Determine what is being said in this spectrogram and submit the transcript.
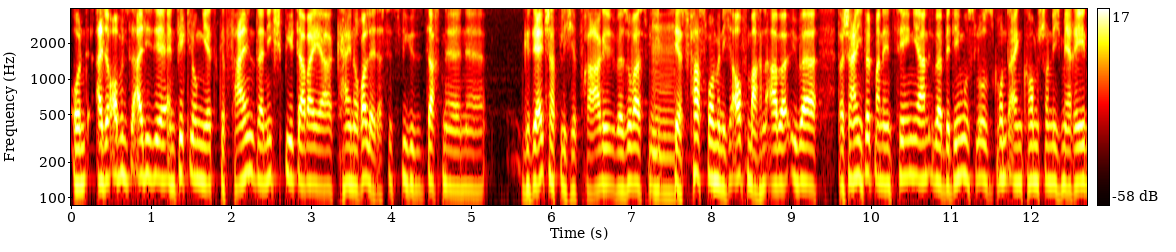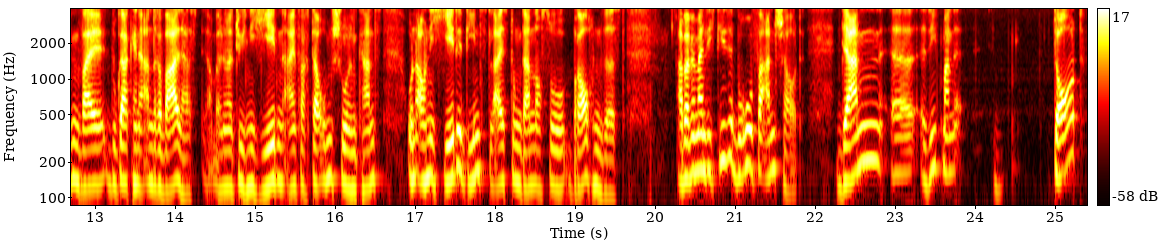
Und also ob uns all diese Entwicklungen jetzt gefallen oder nicht, spielt dabei ja keine Rolle. Das ist, wie gesagt, eine, eine gesellschaftliche Frage. Über sowas wie, mhm. das Fass wollen wir nicht aufmachen, aber über, wahrscheinlich wird man in zehn Jahren über bedingungsloses Grundeinkommen schon nicht mehr reden, weil du gar keine andere Wahl hast. Ja, weil du natürlich nicht jeden einfach da umschulen kannst und auch nicht jede Dienstleistung dann noch so brauchen wirst. Aber wenn man sich diese Berufe anschaut, dann äh, sieht man dort,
